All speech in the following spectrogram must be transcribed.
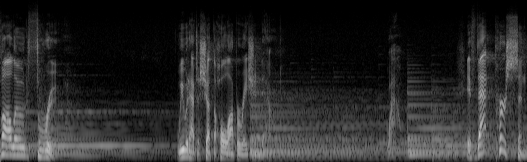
followed through we would have to shut the whole operation down if that person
